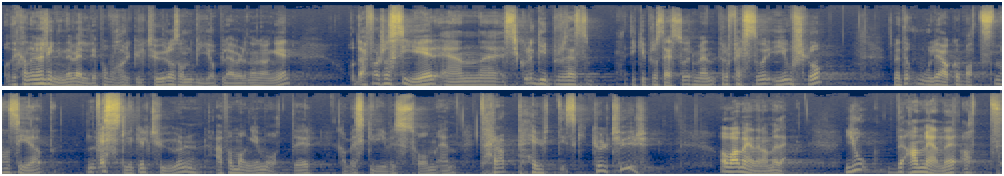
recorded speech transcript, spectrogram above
Og det kan jo ligne veldig på vår kultur og sånn vi opplever det noen ganger. Og Derfor så sier en psykologiprosessor, ikke prosessor, men professor i Oslo, som heter Ole Jakob Madsen, han sier at den vestlige kulturen er på mange måter kan beskrives som en terapeutisk kultur. Og hva mener han med det? Jo, det, han mener at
